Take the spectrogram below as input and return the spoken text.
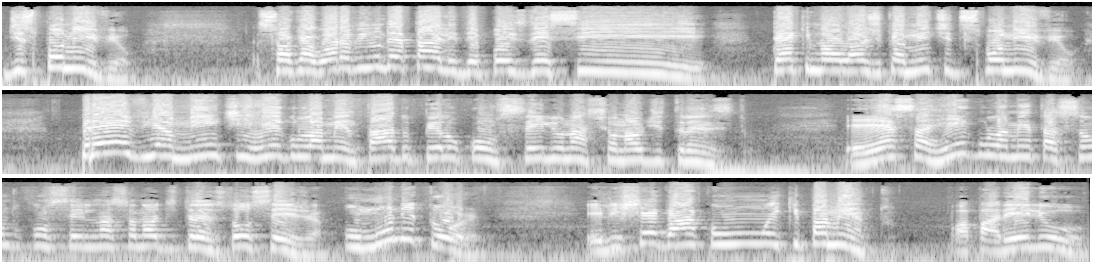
disponível. Só que agora vem um detalhe, depois desse tecnologicamente disponível, previamente regulamentado pelo Conselho Nacional de Trânsito. É essa regulamentação do Conselho Nacional de Trânsito, ou seja, o monitor, ele chegar com um equipamento, o aparelho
